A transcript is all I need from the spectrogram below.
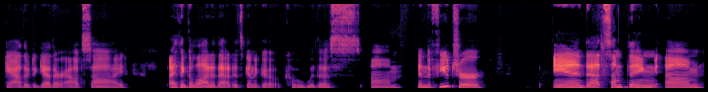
gather together outside. I think a lot of that is going to go go with us um, in the future, and that's something um,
